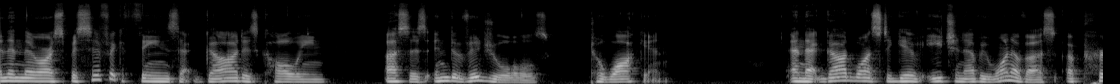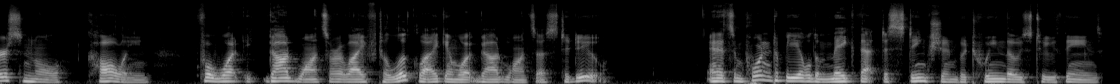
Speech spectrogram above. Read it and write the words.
and then there are specific things that God is calling us as individuals to walk in. And that God wants to give each and every one of us a personal calling for what God wants our life to look like and what God wants us to do. And it's important to be able to make that distinction between those two things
